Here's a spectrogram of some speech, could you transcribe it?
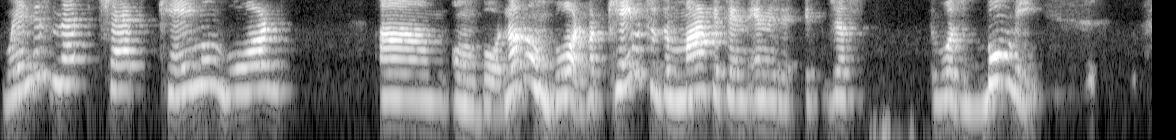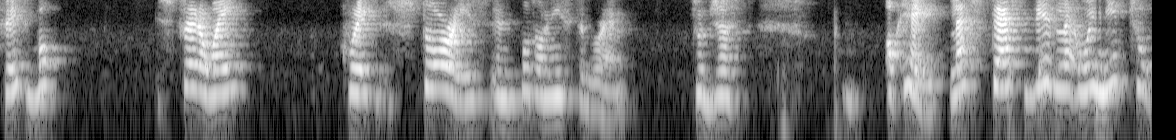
when snapchat came on board um, on board. Not on board but came to the market and, and it, it just it was booming. Facebook straight away create stories and put on instagram to just okay let's test this. We need to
